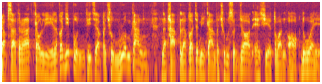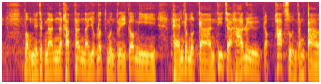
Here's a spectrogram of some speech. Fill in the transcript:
กับสาธารณรัฐเกาหลี แล้วก็ญี่ปุ่นที่จะประชุมร่วมกันนะครับแล้วก็จะมีการประชุมสุดยอดเอเชียตะวันออกด้วย นอกเหนือจากนั้นนะครับท่านนายกรัฐมนตรีก็มีแผนกำหนดการที่จะหารือกับภาคส่วนต่าง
